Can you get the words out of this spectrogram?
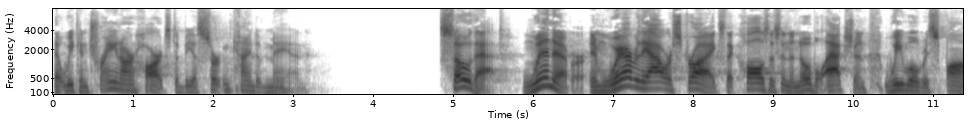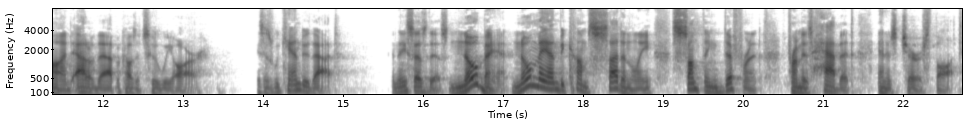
that we can train our hearts to be a certain kind of man. So that whenever and wherever the hour strikes that calls us into noble action, we will respond out of that because it's who we are. He says we can do that. And then he says this No man, no man becomes suddenly something different from his habit and his cherished thought.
